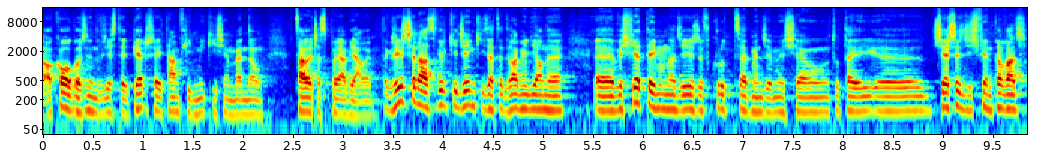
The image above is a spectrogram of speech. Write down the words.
około godziny 21. Tam filmiki się będą cały czas pojawiały. Także jeszcze raz wielkie dzięki za te 2 miliony wyświetleń. Mam nadzieję, że wkrótce będziemy się tutaj cieszyć i świętować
